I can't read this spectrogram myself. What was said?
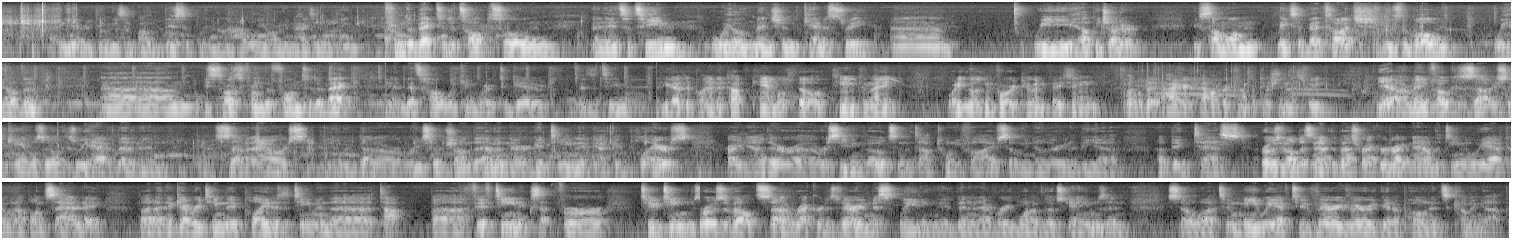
I think everything is about discipline and how we organize everything from the back to the top. So uh, it's a team. Will mentioned chemistry. Um, we help each other. If someone makes a bad touch, lose the ball, we help them. Um, it starts from the front to the back, and that's how we can work together as a team. You guys are playing a tough Campbellsville team tonight. What are you looking forward to in facing a little bit higher caliber competition this week? Yeah, our main focus is obviously Campbellsville because we have them in you know, seven hours. You know, we've done our research on them, and they're a good team. They've got good players. Right now, they're uh, receiving votes in the top 25, so we know they're going to be a, a big test. Roosevelt doesn't have the best record right now, the team we have coming up on Saturday, but I think every team they've played is a team in the top uh, 15 except for two teams. Roosevelt's uh, record is very misleading. They've been in every one of those games, and so uh, to me, we have two very, very good opponents coming up.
